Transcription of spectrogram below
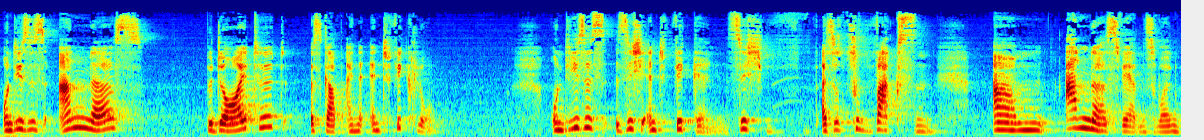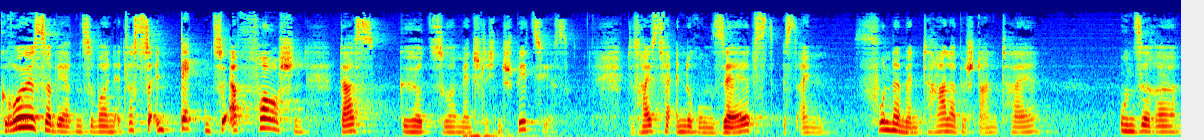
Und dieses anders bedeutet, es gab eine Entwicklung. Und dieses sich entwickeln, sich also zu wachsen, ähm, anders werden zu wollen, größer werden zu wollen, etwas zu entdecken, zu erforschen, das gehört zur menschlichen Spezies. Das heißt, Veränderung selbst ist ein fundamentaler Bestandteil unserer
